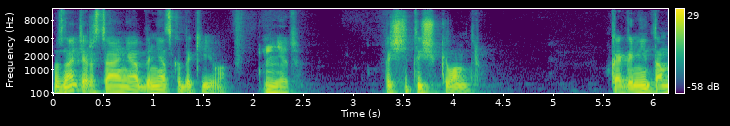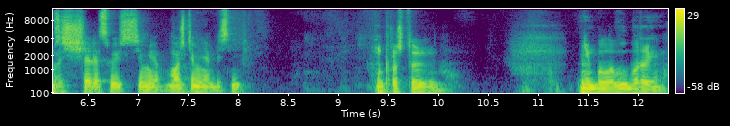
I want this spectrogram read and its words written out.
Вы знаете расстояние от Донецка до Киева? Нет. Почти тысячу километров. Как они там защищали свою семью? Можете мне объяснить? Ну, просто не было выбора им.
